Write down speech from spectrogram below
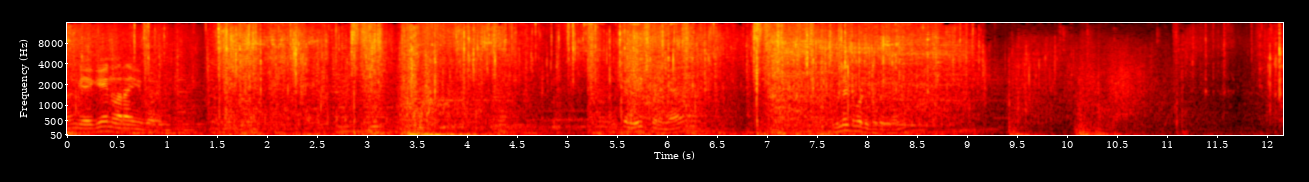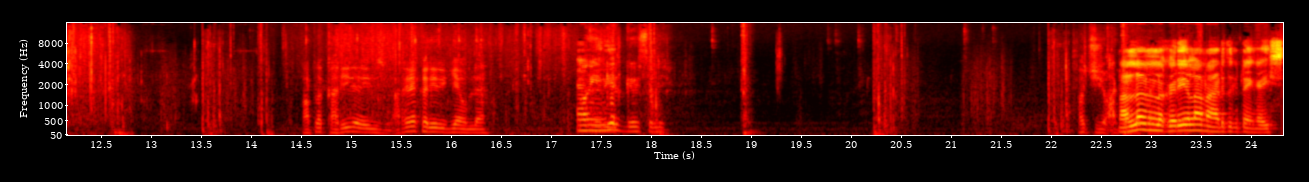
அங்க எகைன் வராங்க பாருங்க. வெயிட் பண்ணுங்க. புல்லட் மட்டும் போடுங்க அப்பல கறி நிறைய கறி இருக்கியா உள்ள? அவங்க எங்க இருக்கு சொல்லி. அச்சோ நல்ல நல்ல கறியெல்லாம் நான் எடுத்துக்கிட்டேன் கைஸ்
